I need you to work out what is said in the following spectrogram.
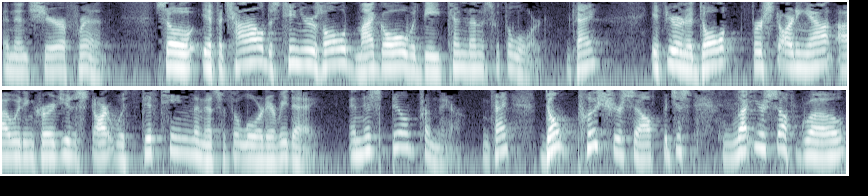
and then share a friend. So if a child is 10 years old, my goal would be 10 minutes with the Lord. Okay? If you're an adult first starting out, I would encourage you to start with 15 minutes with the Lord every day. And just build from there. Okay? Don't push yourself, but just let yourself grow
